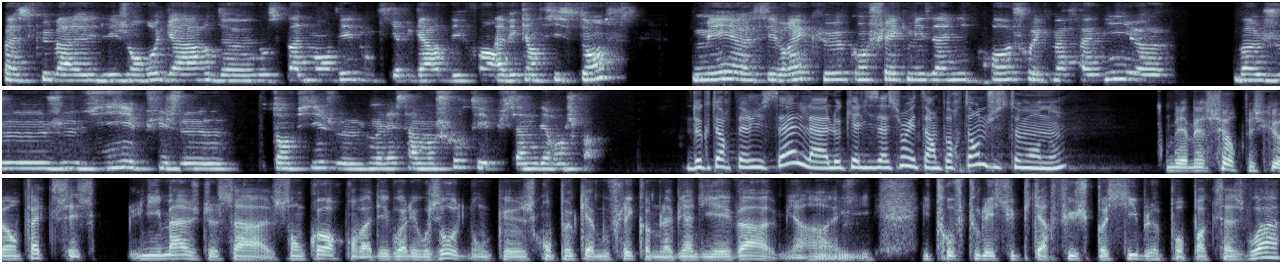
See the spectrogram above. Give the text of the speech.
parce que bah, les gens regardent, n'osent pas demander, donc ils regardent des fois avec insistance. Mais euh, c'est vrai que quand je suis avec mes amis proches ou avec ma famille, euh, bah, je, je, vis et puis je, tant pis, je, me laisse à mon short et puis ça ne me dérange pas. Docteur Pérussel, la localisation est importante justement, non? Bien, bien sûr, puisque en fait, c'est une image de sa, son corps qu'on va dévoiler aux autres. Donc, euh, ce qu'on peut camoufler, comme l'a bien dit Eva, eh bien, il, il, trouve tous les subterfuges possibles pour pas que ça se voit.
